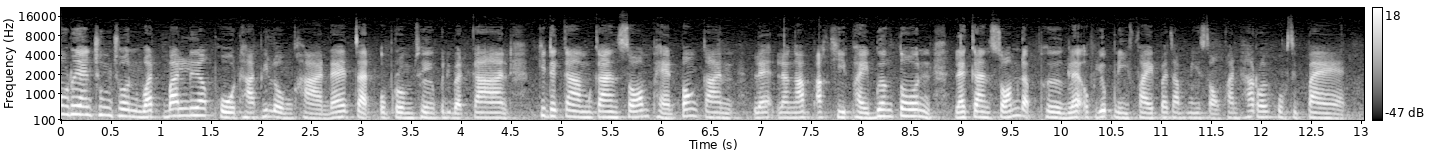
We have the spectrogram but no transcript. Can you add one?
รงเรียนชุมชนวัดบ้านเลือกโพธาพิลมค่ะได้จัดอบรมเชิงปฏิบัติการ กิจกรรมการซ้อมแผนป้องกัน และระงับอัคคีภัยเบื้องต้น และการซ้อมดับเพลิงและอพยพหนีไฟประจำปี 2568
